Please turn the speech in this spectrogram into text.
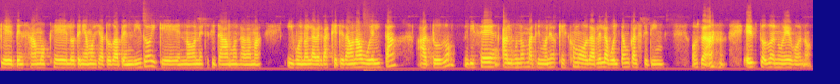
Que pensamos que lo teníamos ya todo aprendido y que no necesitábamos nada más. Y bueno, la verdad es que te da una vuelta a todo. Dicen algunos matrimonios que es como darle la vuelta a un calcetín. O sea, es todo nuevo, ¿no?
